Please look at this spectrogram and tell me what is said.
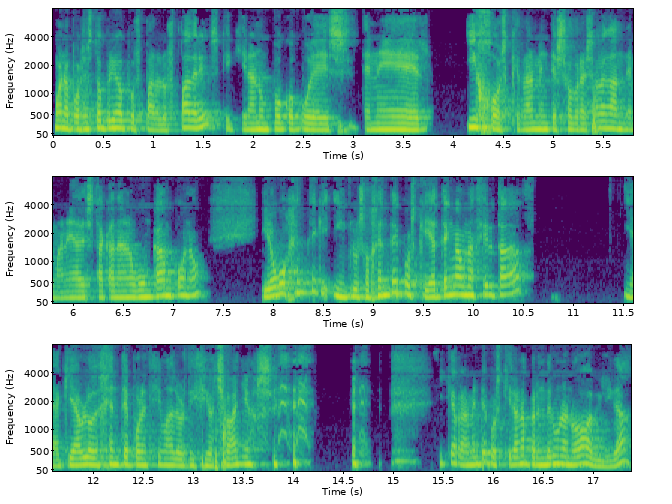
Bueno, pues esto primero, pues para los padres que quieran un poco, pues, tener hijos que realmente sobresalgan de manera destacada en algún campo, ¿no? Y luego gente que, incluso gente, pues que ya tenga una cierta edad, y aquí hablo de gente por encima de los 18 años, y que realmente pues quieran aprender una nueva habilidad.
